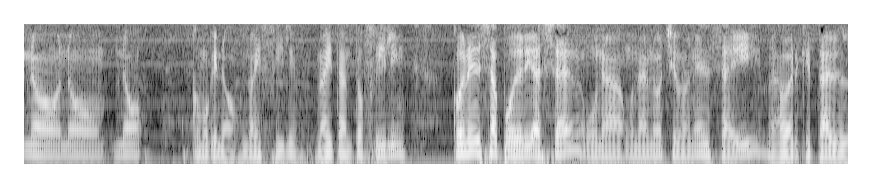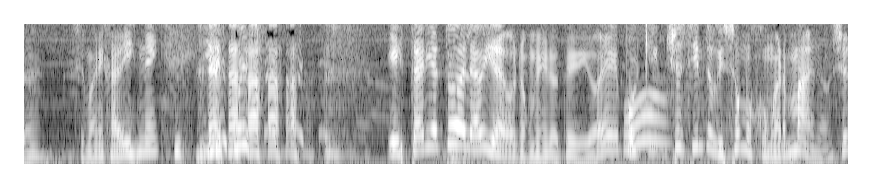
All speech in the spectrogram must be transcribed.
No, no, no. Como que no, no hay feeling, no hay tanto feeling. Con Elsa podría ser una, una noche con Elsa ahí, a ver qué tal se maneja Disney. Y después estaría toda la vida con Homero, te digo, ¿eh? porque Oh. yo siento que somos como hermanos. Yo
